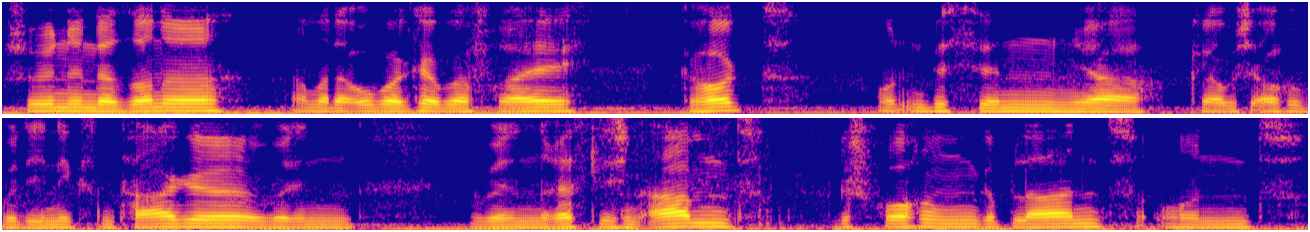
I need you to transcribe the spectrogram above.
schön in der Sonne, haben wir da oberkörperfrei gehockt und ein bisschen, ja, glaube ich auch über die nächsten Tage, über den, über den restlichen Abend gesprochen, geplant und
